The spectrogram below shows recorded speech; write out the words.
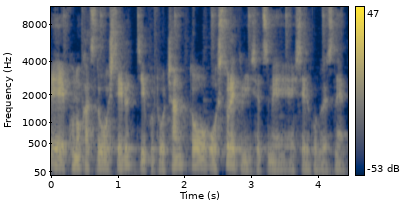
えこの活動をしているっていうことをちゃんとストレートに説明していることですね。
